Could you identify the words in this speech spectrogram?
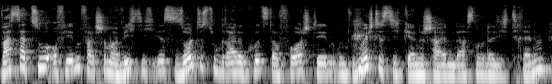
Was dazu auf jeden Fall schon mal wichtig ist, solltest du gerade kurz davor stehen und du möchtest dich gerne scheiden lassen oder dich trennen.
